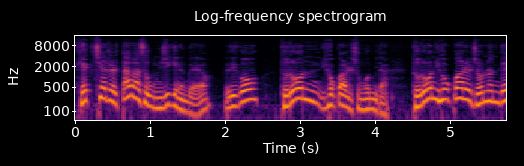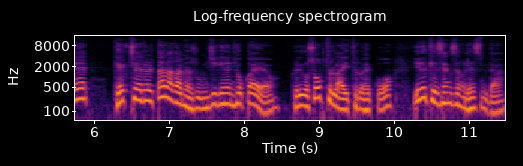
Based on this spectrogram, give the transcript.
객체를 따라서 움직이는 거예요. 그리고 드론 효과를 준 겁니다. 드론 효과를 줬는데 객체를 따라가면서 움직이는 효과예요. 그리고 소프트 라이트로 했고 이렇게 생성을 했습니다.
